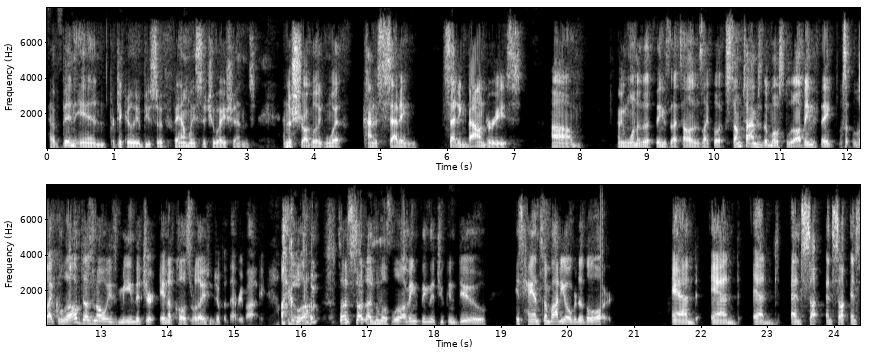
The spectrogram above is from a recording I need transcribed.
have been in particularly abusive family situations and they're struggling with kind of setting setting boundaries. Um, I mean, one of the things that I tell them is like, look, sometimes the most loving thing, like love doesn't always mean that you're in a close relationship with everybody. Like love, so sometimes mm-hmm. the most loving thing that you can do is hand somebody over to the Lord and and and and so, and so, and,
